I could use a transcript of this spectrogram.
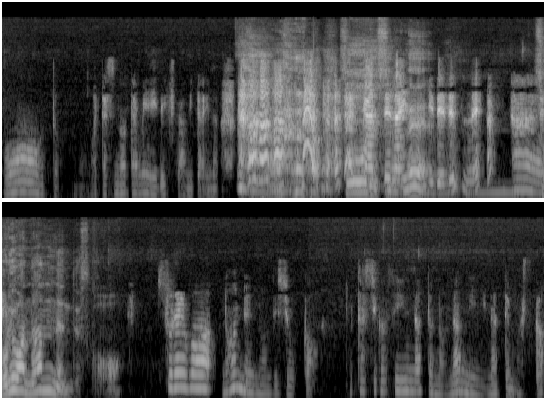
おおと私のためにできたみたいなそうで勝手。な意識でですね。はい。それは何年ですか？それは何年なんでしょうか？私が声優になったのは何年になってますか？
